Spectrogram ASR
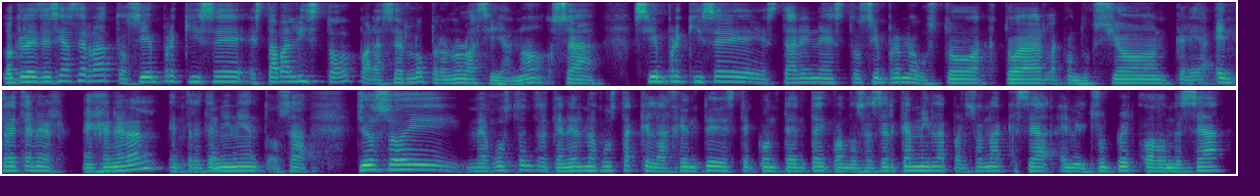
Lo que les decía hace rato, siempre quise, estaba listo para hacerlo, pero no lo hacía, ¿no? O sea, siempre quise estar en esto, siempre me gustó actuar, la conducción, crear, entretener, en general, entretenimiento. O sea, yo soy, me gusta entretener, me gusta que la gente esté contenta y cuando se acerca a mí la persona que sea en el súper o donde sea,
